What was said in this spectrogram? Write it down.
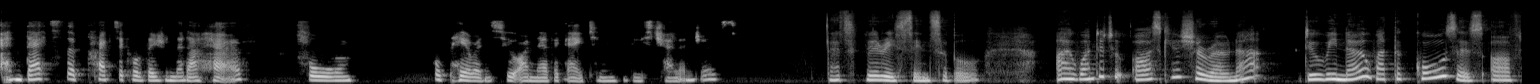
And that's the practical vision that I have for, for parents who are navigating these challenges. That's very sensible. I wanted to ask you, Cherona, do we know what the causes of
